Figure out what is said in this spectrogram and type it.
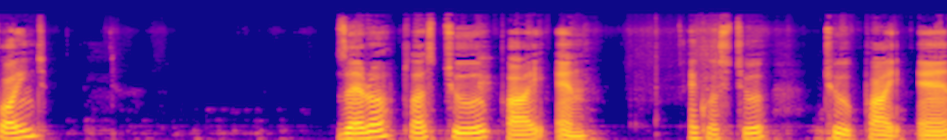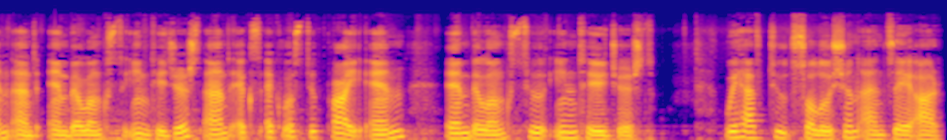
point 0 plus 2 pi n equals to 2 pi n and n belongs to integers and x equals to pi n n belongs to integers we have two solution and they are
